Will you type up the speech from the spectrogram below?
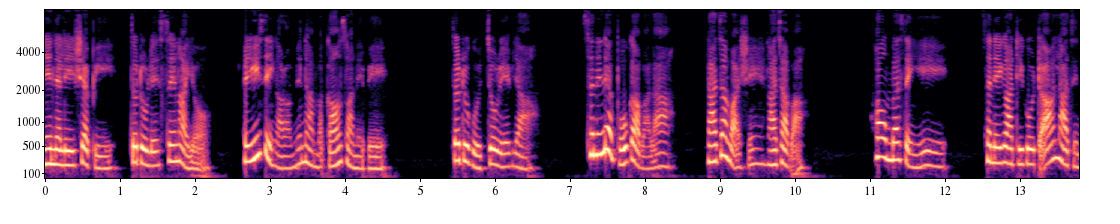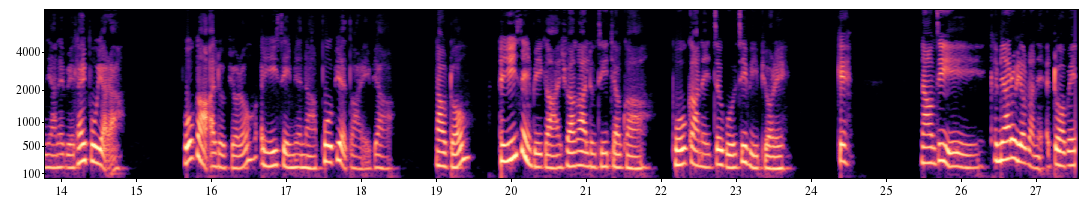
မြင်းလက်လေးရှက်ပြီးကျုပ်တို့လည်းဆင်းလိုက်ရောအရေးစိန်ကတော့မျက်နှာမကောင်းစွာနဲ့ပဲကျုပ်တို့ကိုကြိုတယ်ဗျစနေနဲ့ဘိုးကပါလားလာကြပါရှင်လာကြပါဟောင်းမစိန်ရေစနေကဒီကိုတအားလာခြင်းညာနဲ့ပဲလိုက်ပို့ရတာဘိုးကအဲ့လိုပြောတော့အရေးစိန်မျက်နှာပိုပြက်သွားတယ်ဗျနောက်တော့ အရေးစိန်ဘေးကရွာကလူကြီးတယောက်ကဘိုးကနဲ့ကျုပ်ကိုကြည့်ပြီးပြောတယ်။ကဲနောင်ကြီးရေခမရတို့ရောက်တာနဲ့အတော်ပဲ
